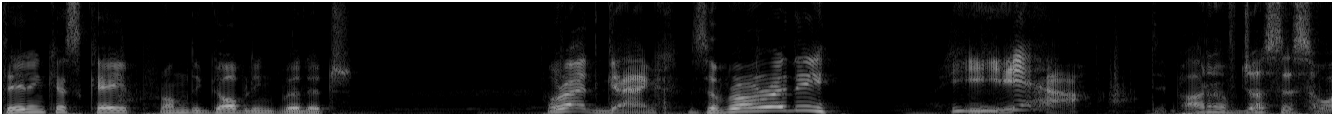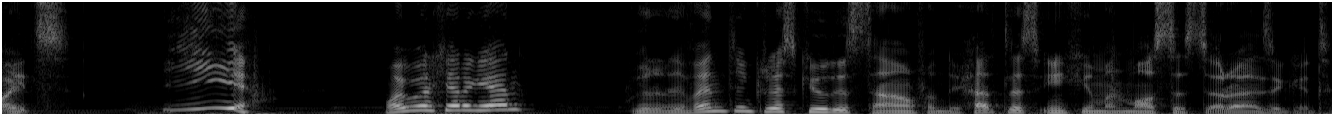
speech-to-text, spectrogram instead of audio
daring escape from the Goblin Village. Alright, gang. Is everyone ready? Yeah! The power of justice awaits. Yeah! Why we're here again? We're preventing rescue this town from the heartless inhuman monsters terrorizing it.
